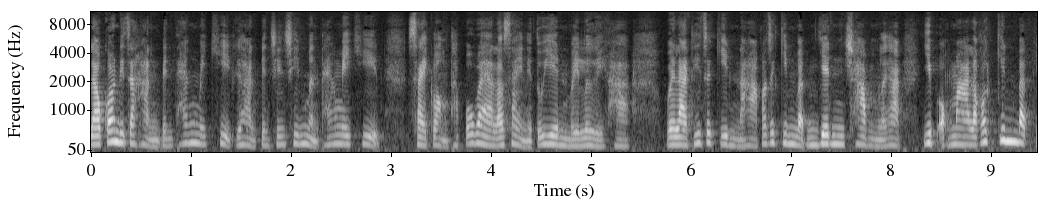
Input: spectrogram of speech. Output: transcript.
แล้วก็ดีจะหั่นเป็นแท่งไม้ขีดคือหั่นเป็นชิ้นๆเหมือนแท่งไม้ขีดใส่กล่อง Tupperware แล้วใส่ในตู้เย็นไว้เลยค่ะ เวลาที่จะกินนะคะ ก็จะกินแบบเย็นฉ่ำเลยค่ะ หยิบออกมาแล้วก็กินแบบเ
